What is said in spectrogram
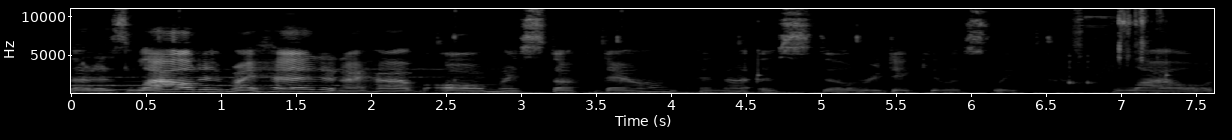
That is loud in my head and I have all my stuff down and that is still ridiculously loud.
